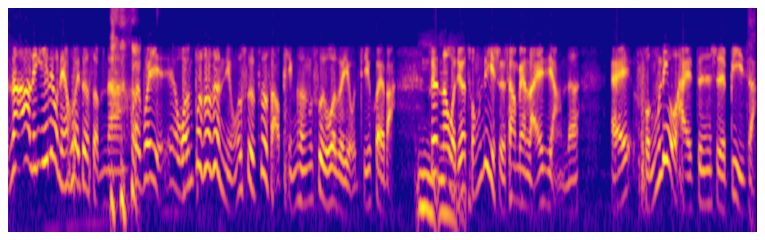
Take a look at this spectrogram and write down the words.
那二零一六年会是什么呢？会不会我们不说是牛市，至少平衡市或者有机会吧？所以呢，我觉得从历史上面来讲呢。哎，逢六还真是必涨，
